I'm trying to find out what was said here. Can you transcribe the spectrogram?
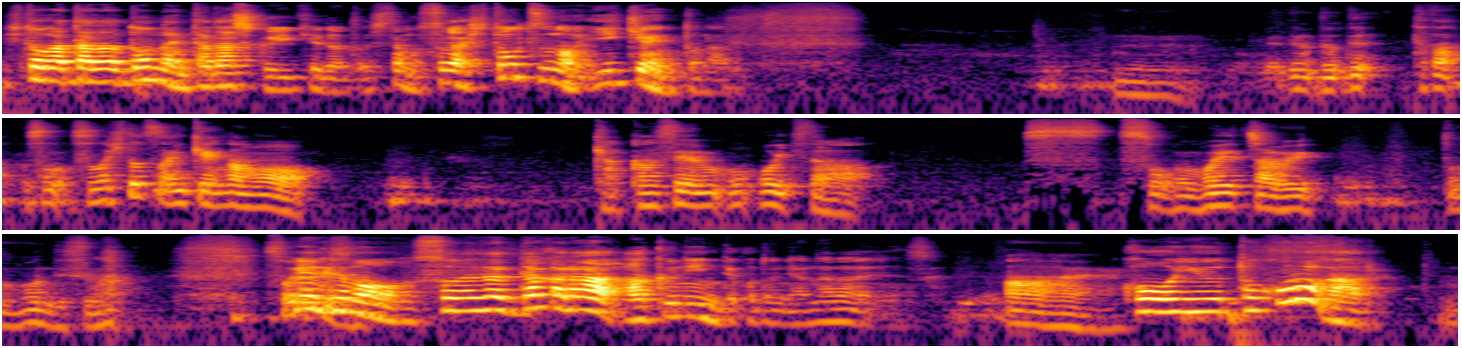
人がただどんなに正しく生きたとしてもそれは一つの意見となる。でもでただそのその一つの意見がもう客観性を置いてたらそそう思えちゃうと思うんですが。そででもそれだだから悪人ってことにはならないじゃないですか？あはいこういうところがある。うん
